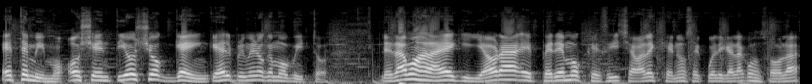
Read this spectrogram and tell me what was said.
Este mismo, 88 Game, que es el primero que hemos visto. Le damos a la X y ahora esperemos que sí, chavales, que no se cuelgue la consola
